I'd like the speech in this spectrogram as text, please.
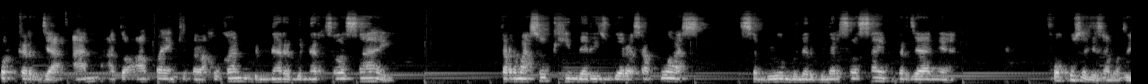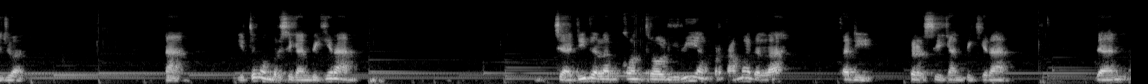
pekerjaan atau apa yang kita lakukan benar-benar selesai termasuk hindari juga rasa puas sebelum benar-benar selesai pekerjaannya. Fokus aja sama tujuan. Nah, itu membersihkan pikiran. Jadi dalam kontrol diri yang pertama adalah tadi bersihkan pikiran. Dan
